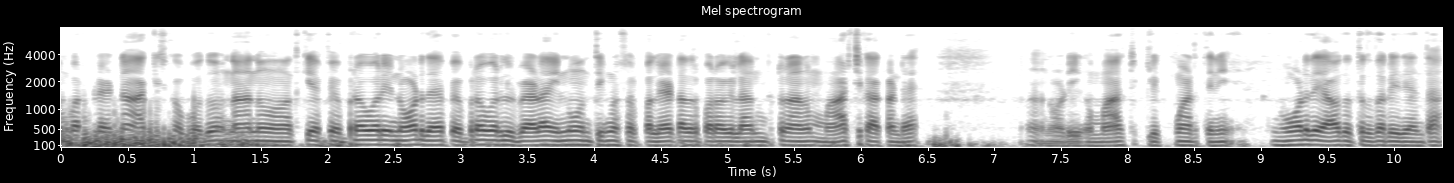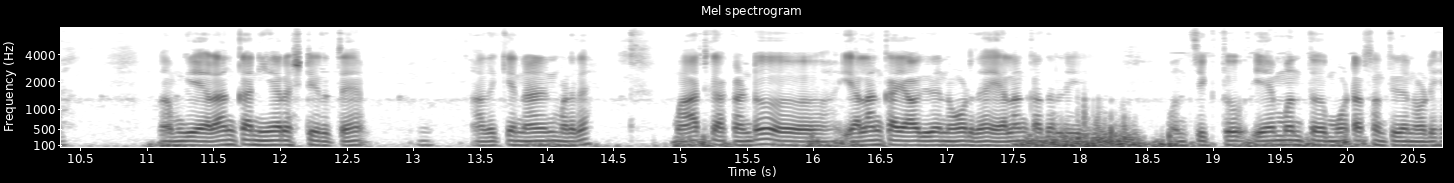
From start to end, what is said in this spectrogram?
ನಂಬರ್ ಪ್ಲೇಟ್ನ ಹಾಕಿಸ್ಕೋಬೋದು ನಾನು ಅದಕ್ಕೆ ಫೆಬ್ರವರಿ ನೋಡಿದೆ. ಫೆಬ್ರವರಿಲಿ ಬೇಡ, ಇನ್ನೂ ಒಂದು ತಿಂಗಳು ಸ್ವಲ್ಪ ಲೇಟ್ ಆದರೂ ಪರವಾಗಿಲ್ಲ ಅಂದ್ಬಿಟ್ಟು ನಾನು ಮಾರ್ಚ್ಗೆ ಹಾಕೊಂಡೆ. ನೋಡಿ ಈಗ ಮಾರ್ಚ್ ಕ್ಲಿಕ್ ಮಾಡ್ತೀನಿ. ನೋಡಿದೆ ಯಾವ್ದು ಹತ್ರದಲ್ಲಿದೆ ಅಂತ. ನಮಗೆ ಯಲಹಂಕ ನಿಯರೆಸ್ಟ್ ಇರುತ್ತೆ. ಅದಕ್ಕೆ ನಾನೇನು ಮಾಡಿದೆ? ಮಾರ್ಚ್ಗೆ ಹಾಕೊಂಡು ಯಲಂಕ ಯಾವುದಿದೆ ನೋಡಿದೆ. ಯಲಹಂಕದಲ್ಲಿ ಒಂದು ಸಿಕ್ತು. ಹೇಮಂತ್ ಮೋಟಾರ್ಸ್ ಅಂತಿದೆ ನೋಡಿ.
